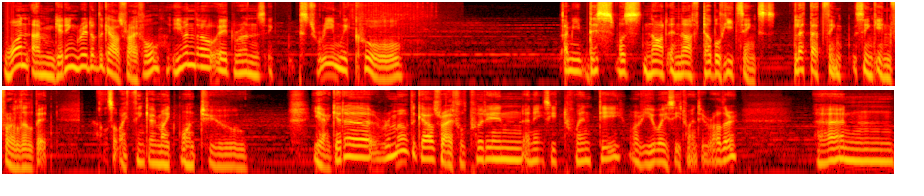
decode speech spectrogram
One, I'm getting rid of the Gauss rifle, even though it runs extremely cool. I mean, this was not enough double heat sinks. Let that thing sink in for a little bit. Also, I think I might want to, yeah, get a remove the Gauss rifle, put in an AC20 or UAC20 rather, and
